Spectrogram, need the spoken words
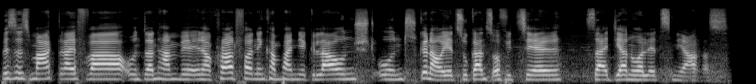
bis es marktreif war und dann haben wir in einer Crowdfunding-Kampagne gelauncht und genau, jetzt so ganz offiziell seit Januar letzten Jahres.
